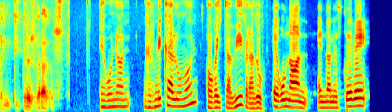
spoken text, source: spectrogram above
23 grados. Egunon, Guernica Lumón, hogeita bi gradu. Egunon, en Don Esteve,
